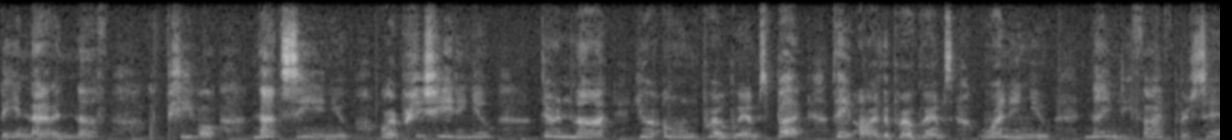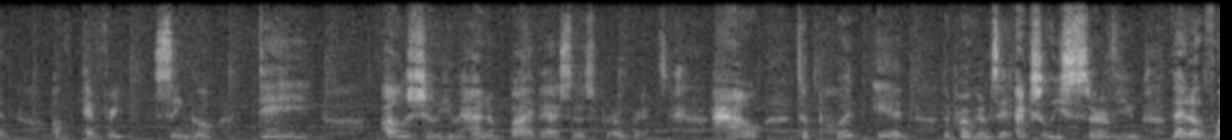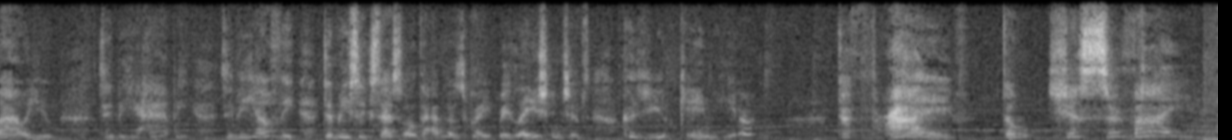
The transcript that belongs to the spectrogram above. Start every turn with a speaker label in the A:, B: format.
A: being not enough, of people not seeing you or appreciating you, they're not your own programs, but they are the programs running you 95% of every single day. I'll show you how to bypass those programs, how to put in the programs that actually serve you, that allow you to be happy, to be healthy, to be successful, to have those great relationships, because you came here to thrive. Don't just survive.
